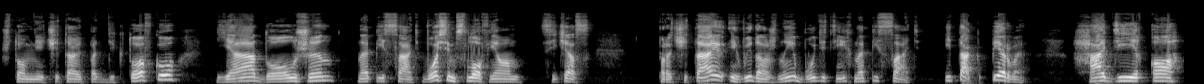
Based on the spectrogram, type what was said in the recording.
Что мне читают под диктовку, я должен написать. Восемь слов я вам сейчас прочитаю, и вы должны будете их написать. Итак, первое. Хадика.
